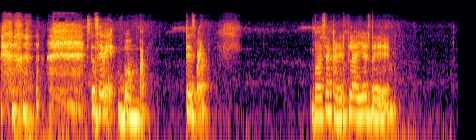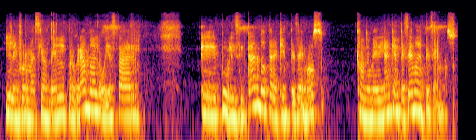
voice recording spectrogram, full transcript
Esto se ve bomba. Entonces, bueno, voy a sacar el flyer de y la información del programa, lo voy a estar eh, publicitando para que empecemos cuando me digan que empecemos, empecemos.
